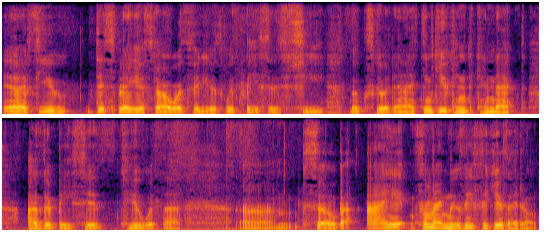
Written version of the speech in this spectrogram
if you display your Star Wars figures with bases, she looks good. And I think you can connect other bases too with that. Um, so, but I, for my movie figures, I don't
